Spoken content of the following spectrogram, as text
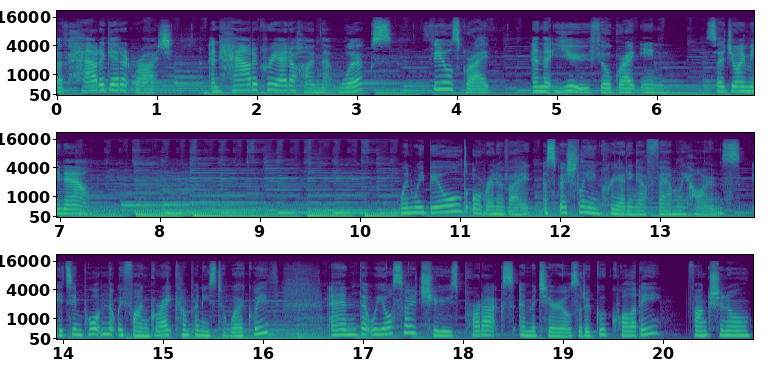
of how to get it right and how to create a home that works, feels great, and that you feel great in. So join me now. When we build or renovate, especially in creating our family homes, it's important that we find great companies to work with and that we also choose products and materials that are good quality, functional,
